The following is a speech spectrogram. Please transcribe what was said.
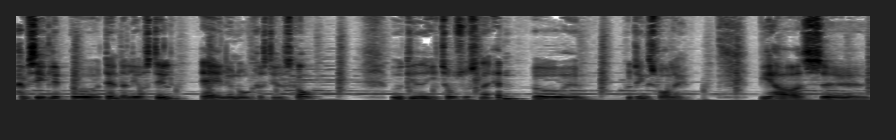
har vi set lidt på Den, der lever stille af Leonore Christine Skov, udgivet i 2018 på øh, Politikens forlag. Vi har også øh,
